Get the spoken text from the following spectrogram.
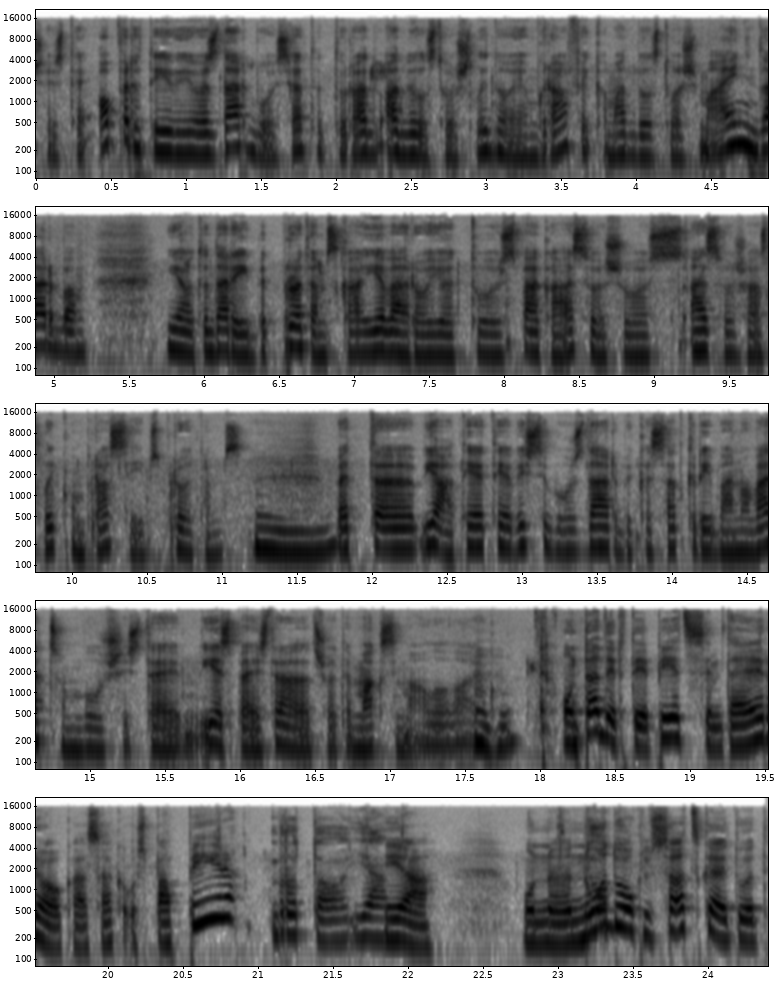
šīs operatīvajos darbos, ja, tad tur atbilstoši lidojuma grafikam, atbilstoši maiņu darbam, jau tad arī, bet, protams, kā ievērojot to spēkā esošos, esošās likuma prasības, protams. Mm. Bet, jā, tie, tie visi būs darbi, kas atkarībā no vecuma būs šis te iespēja strādāt šo te maksimālo laiku. Mm -hmm. Un tad ir tie 500 eiro, kā saka, uz papīra. Bruto, jā. jā. Yeah. Un uh, nodokļus atskaitot,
